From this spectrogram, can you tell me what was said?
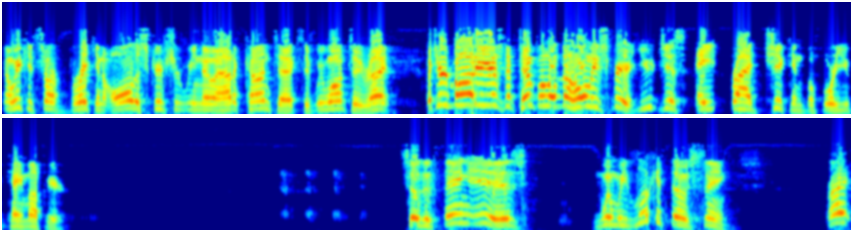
Now we could start breaking all the scripture we know out of context if we want to, right? But your body is the temple of the Holy Spirit. You just ate fried chicken before you came up here. So the thing is, when we look at those things, right?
